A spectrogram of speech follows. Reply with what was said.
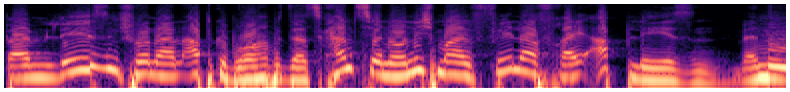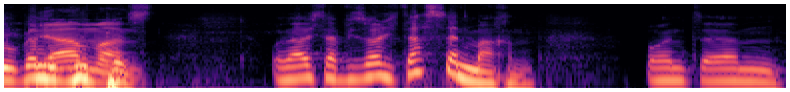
beim Lesen schon einen abgebrochen. Das kannst du ja noch nicht mal fehlerfrei ablesen, wenn du, wenn Ja, du gut Mann. bist. Und da habe ich gesagt, wie soll ich das denn machen? Und ähm,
